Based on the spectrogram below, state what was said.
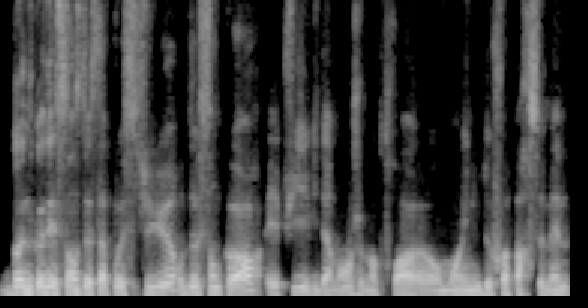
bonne connaissance de sa posture, de son corps. Et puis évidemment, je m'octroie au moins une ou deux fois par semaine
